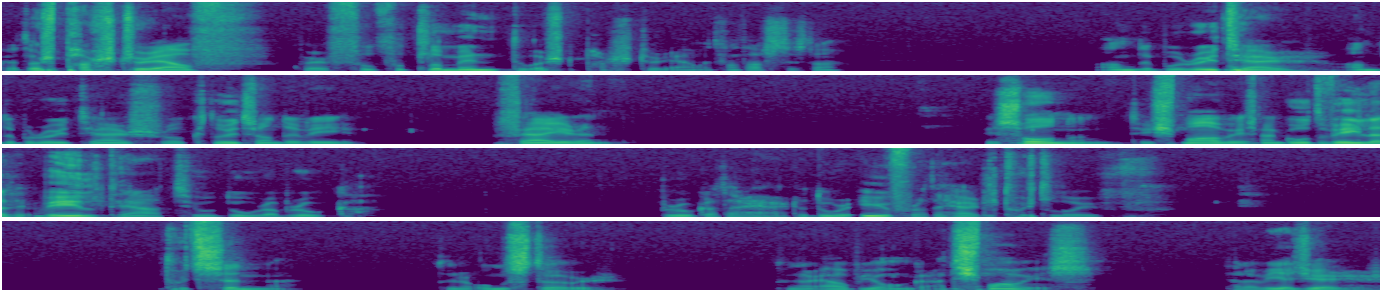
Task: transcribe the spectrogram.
hva du er pastor av, hva er full mynd til er pastor av, det er fantastisk da. Ande bor ut her, ande bor ut her, så knyter han det vi feiren, vi sonen, til smavis, men god vil, vil til at du dora bruka. Bruka det her, du dora ifra det her til tutt liv, Tutt sinne, tøyne omstøver, tøyne avbjongar, at det smavis, det er vi er gjerrig.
